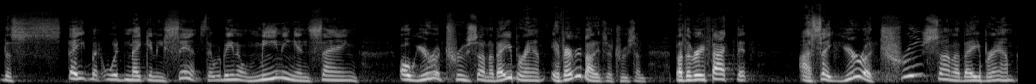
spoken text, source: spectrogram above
the statement wouldn't make any sense. There would be no meaning in saying, oh, you're a true son of Abraham, if everybody's a true son. By the very fact that I say you're a true son of Abraham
